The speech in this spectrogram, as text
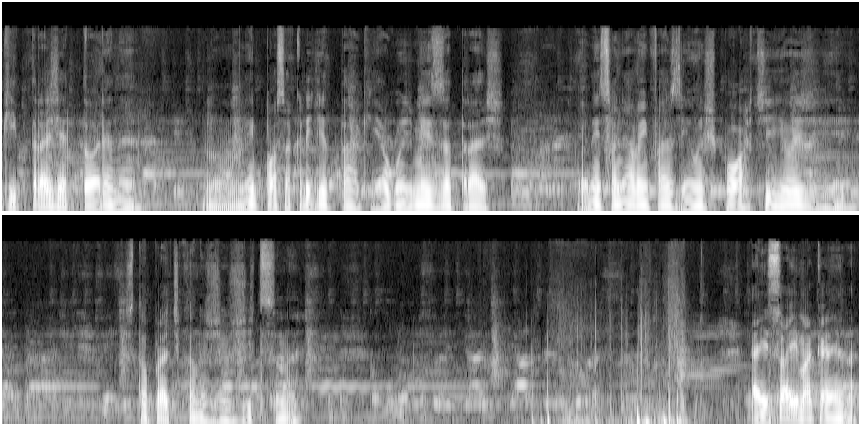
que trajetória, né? Não, nem posso acreditar que alguns meses atrás eu nem sonhava em fazer um esporte e hoje estou praticando jiu-jitsu, né? É isso aí, Macarena.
